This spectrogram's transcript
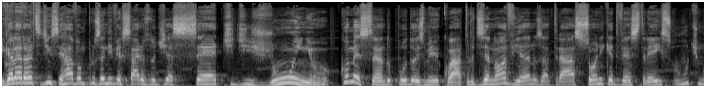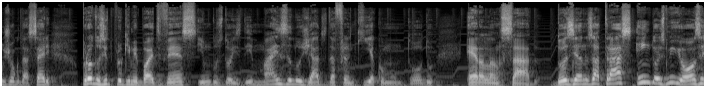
E galera, antes de encerrar, vamos para os aniversários do dia 7 de junho. Começando por 2004, 19 anos atrás, Sonic Advance 3, o último jogo da série, produzido para o Game Boy Advance e um dos 2D mais elogiados da franquia como um todo, era lançado. Doze anos atrás, em 2011,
